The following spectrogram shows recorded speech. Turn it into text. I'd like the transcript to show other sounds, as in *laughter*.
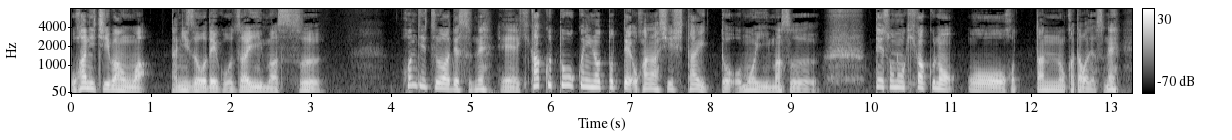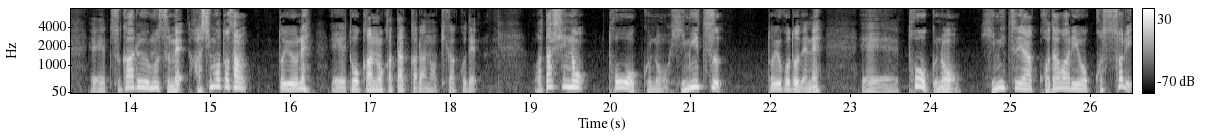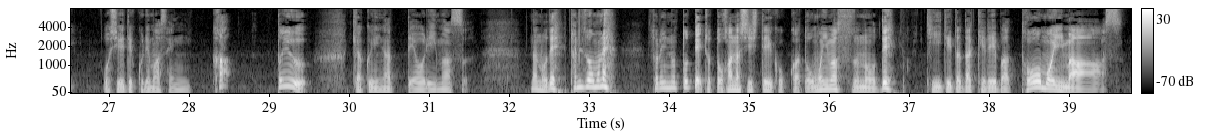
おはにちばんは谷蔵でございます。本日はですね、えー企画トークにのっとってお話ししたいと思います。で、その企画の発端の方はですね、えー津軽娘橋本さんというね、えー、投函の方からの企画で、私のトークの秘密ということでね、えートークの秘密やこだわりをこっそり教えてくれませんか？という企画になっております。なので、谷蔵もね、それにのっとってちょっとお話ししていこうかと思いますので、聞いていただければと思います。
